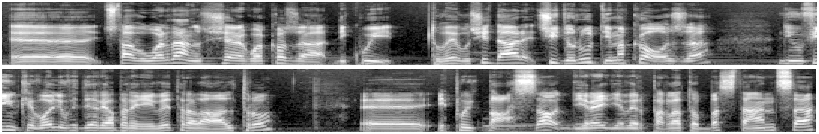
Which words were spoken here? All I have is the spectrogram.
Eh, stavo guardando se c'era qualcosa di cui dovevo citare. Cito l'ultima cosa di un film che voglio vedere a breve, tra l'altro eh, e poi basta, direi di aver parlato abbastanza.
